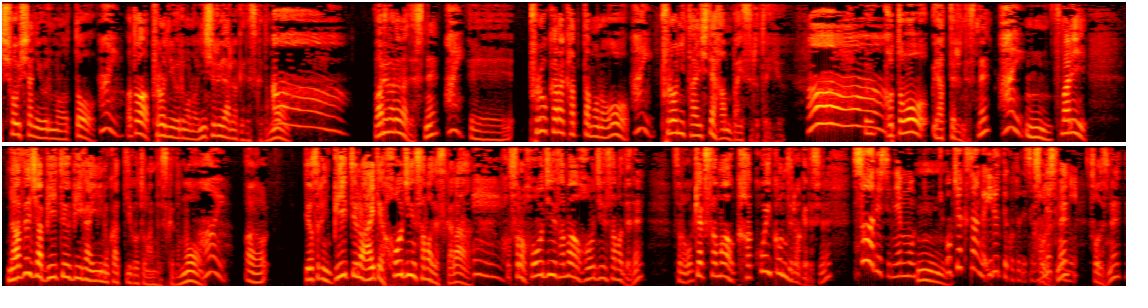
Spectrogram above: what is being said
消費者に売るものと、はい。あとはプロに売るもの2種類あるわけですけども、あ我々はですね、あ。はい。えープロから買ったものをはい。プロに対して販売するという。ことをやってるんですね。はい。うん、つまり、なぜじゃあ B2B がいいのかっていうことなんですけども、はい。あの要するに B っていうのは相手は法人様ですからえ、えその法人様は法人様でね、そのお客様を囲い込んでるわけですよね。そうですね。もう、うん、お客さんがいるってことですよね。そうですね。そうですね。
